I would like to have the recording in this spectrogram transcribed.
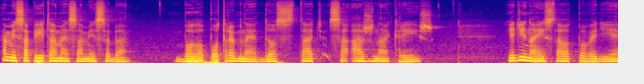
A my sa pýtame sami seba, bolo potrebné dostať sa až na kríž? Jediná istá odpoveď je,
